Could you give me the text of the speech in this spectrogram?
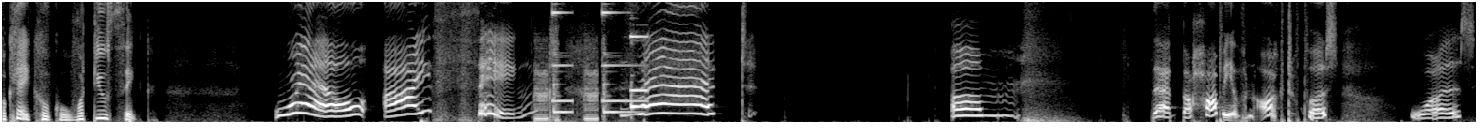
Okay, Coco, what do you think? Well, I think that um that the hobby of an octopus was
